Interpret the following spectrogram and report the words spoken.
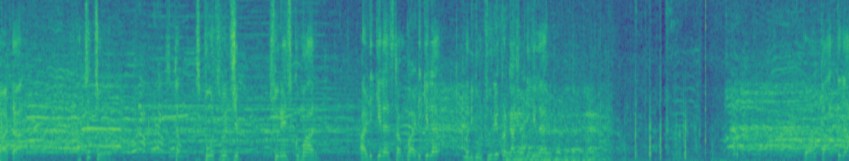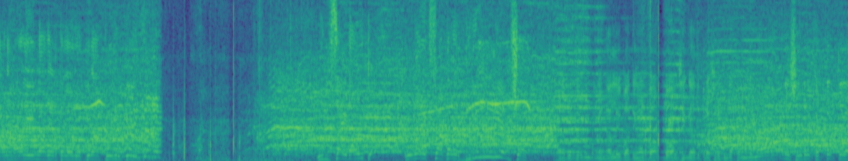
பேட்டா அச்சச்சோ. ஸ்போர்ட்ஸ்மேன்ஷிப் சுரேஷ் குமார் அடிக்கல ஸ்டம்ப் அடிக்கல. மன்னிக்கும் சூரிய பிரகாஷ் அடிக்கல. பால் காத்துல ஆனா ஆளே இல்லாத இடத்துல நோக்கி தான் போயிருக்கு. Inside out over extra cover brilliant shot என்னை பொறுத்த வரைக்கும் நீங்கள் நெல்லை பார்த்தீங்கன்னா டாப் பால்ஸ் எங்கேயாவது ப்ரெஷரை பில்டப் பண்ண முடியுமான்னு சொல்கிற கட்டத்தில்.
